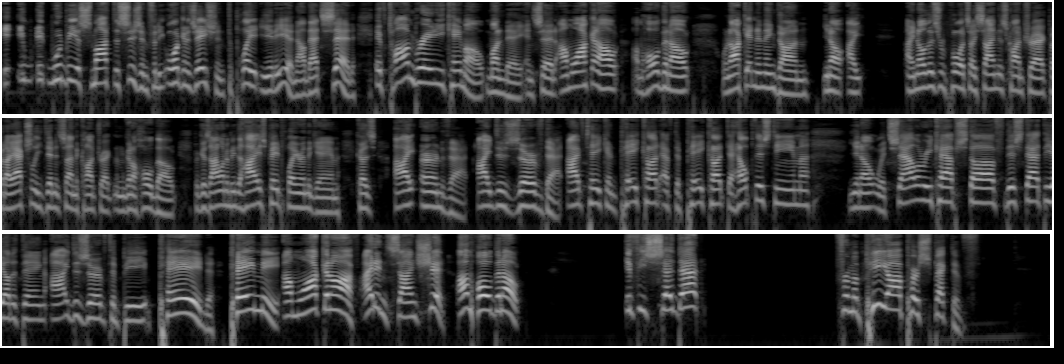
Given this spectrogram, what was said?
it, it, it, would be a smart decision for the organization to play it year to year. Now, that said, if Tom Brady came out Monday and said, I'm walking out, I'm holding out, we're not getting anything done, you know, I, I know there's reports I signed this contract, but I actually didn't sign the contract and I'm going to hold out because I want to be the highest paid player in the game because I earned that. I deserve that. I've taken pay cut after pay cut to help this team, you know, with salary cap stuff, this, that, the other thing. I deserve to be paid. Pay me. I'm walking off. I didn't sign shit. I'm holding out. If he said that from a PR perspective,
